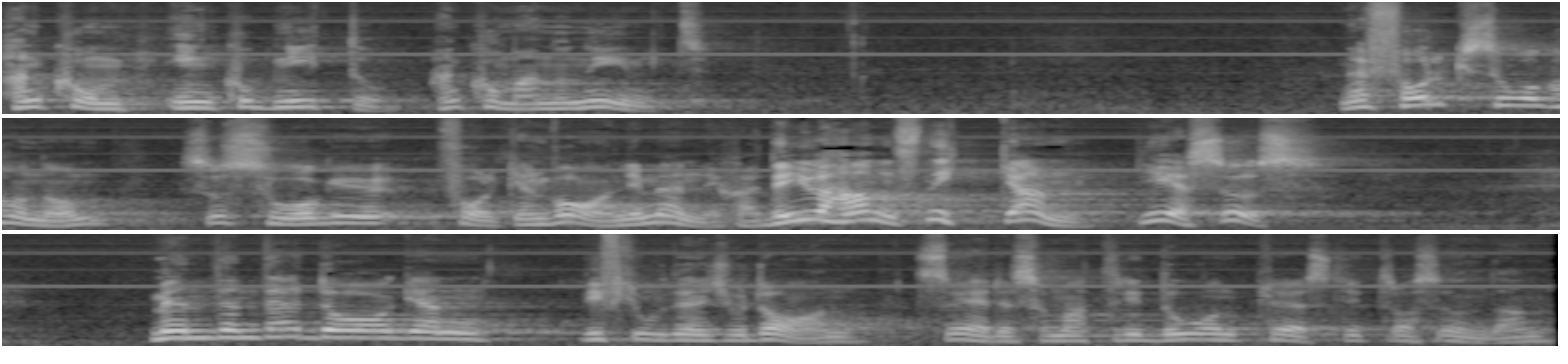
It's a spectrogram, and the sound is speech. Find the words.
Han kom inkognito, han kom anonymt. När folk såg honom så såg ju folk en vanlig människa. Det är ju han, snickaren, Jesus. Men den där dagen vid floden Jordan så är det som att ridån plötsligt dras undan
